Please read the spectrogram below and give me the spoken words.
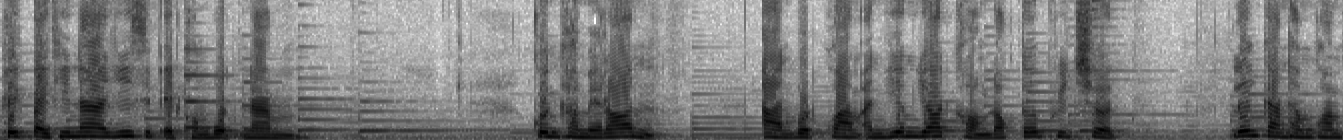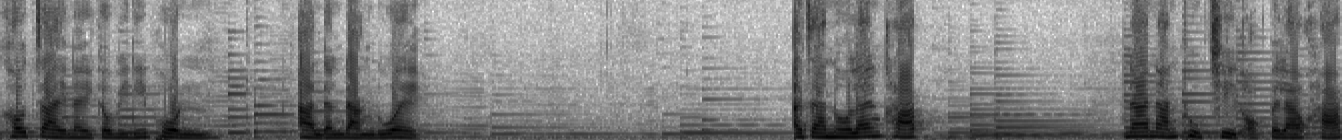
พลิกไปที่หน้า 21 ของบทนำ คุณคาเมรอน อ่านบทความอันเยี่ยมยอดของดรพริชเชิร์ เรื่องการทำความเข้าใจในกวีนิพนธ์ อ่านดัง ๆ ด้วย อาจารย์โนแลนครับ หน้านั้นถูกฉีกออกไปแล้วครับ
